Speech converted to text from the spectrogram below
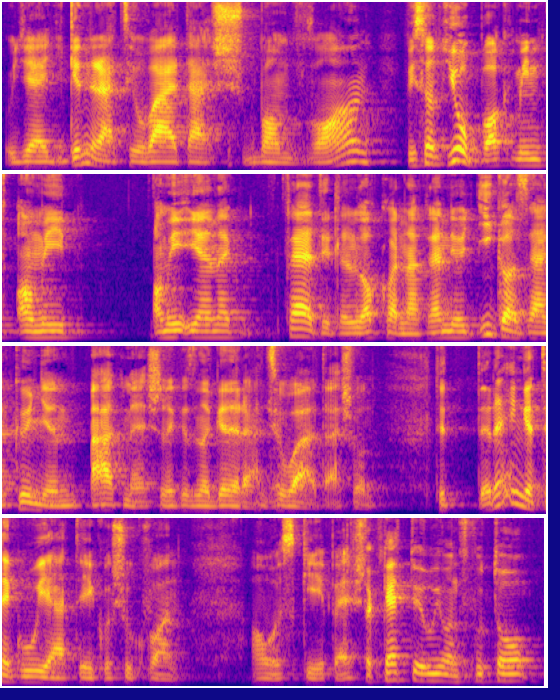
ugye egy generációváltásban van, viszont jobbak, mint ami, ami ilyenek feltétlenül akarnák lenni, hogy igazán könnyen átmehessenek ezen a generációváltáson. Tehát rengeteg új játékosuk van ahhoz képest. A kettő újonc futó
